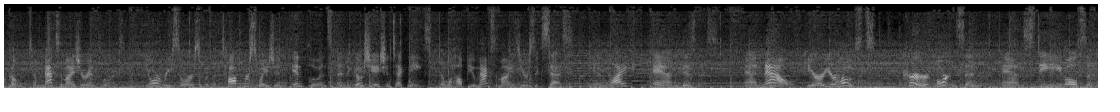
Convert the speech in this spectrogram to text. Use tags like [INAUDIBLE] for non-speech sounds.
Welcome to Maximize Your Influence, your resource for the top persuasion, influence, and negotiation techniques that will help you maximize your success in life and business. And now, here are your hosts, Kurt Mortensen and Steve Olson.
